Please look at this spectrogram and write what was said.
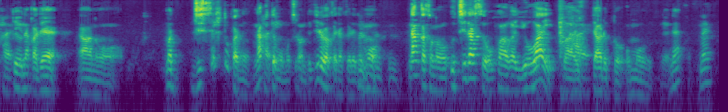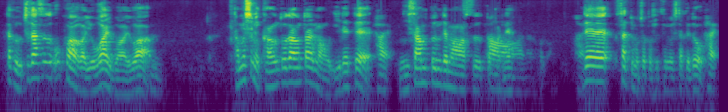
はいっていう中で、あの、まあ、実績とかね、なくてももちろんできるわけだけれども、うんうんうんなんかその、打ち出すオファーが弱い場合ってあると思うんだよね。ね。だから打ち出すオファーが弱い場合は、試しにカウントダウンタイマーを入れて、はい。2、3分で回すとかね。で、さっきもちょっと説明したけど、はい。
